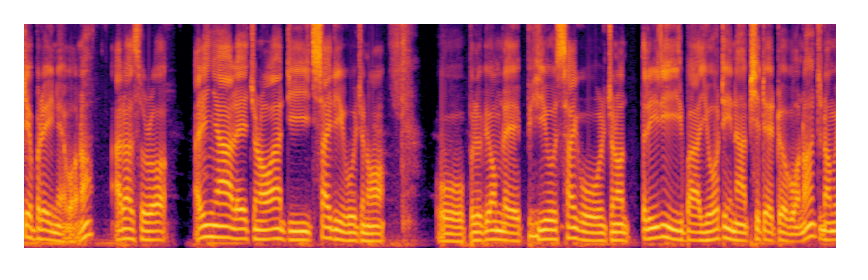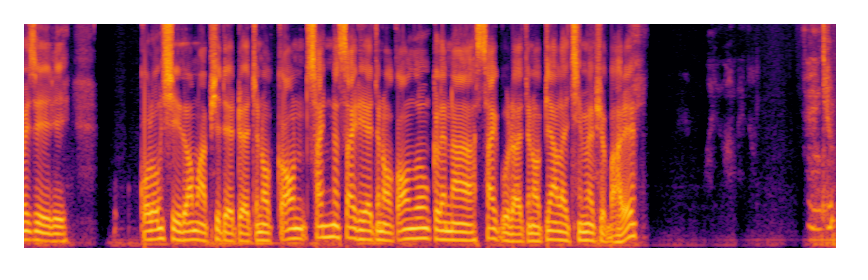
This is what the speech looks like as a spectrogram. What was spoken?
1 break နဲ့ပေါ့နော်အဲ့ဒါဆိုတော့အဲ့ဒီညကလည်းကျွန်တော်ကဒီ site တွေကိုကျွန်တော်ဟိုဘယ်လိုပြောမလဲ video site ကိုကျွန်တော် 3D ပါရောတင်တာဖြစ်တဲ့အတွက်ပေါ့နော်ကျွန်တော်မိတ်ဆွေတွေ ကိုလုံးရှည်သွားမှာဖြစ်တဲ့အတွက်ကျွန်တော်ကောင်း site နှစ် site တွေကကျွန်တော်အကောင်းဆုံး cleaner site ကိုဒါကျွန်တော်ပြန်လိုက်ခြင်းပဲဖြစ်ပါတယ်ဆန်ချုပ်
